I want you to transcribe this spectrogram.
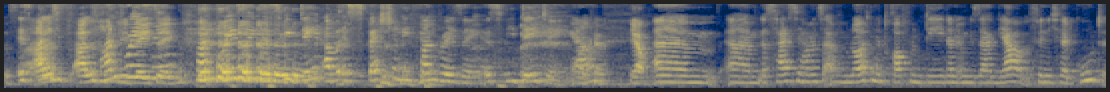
ist ist alles, alles ist wie Fundraising, Dating. Fundraising ist wie Dating, aber especially Fundraising ist wie Dating. Ja? Okay. Ja. Ähm, ähm, das heißt, wir haben uns einfach mit Leuten getroffen, die dann irgendwie sagen, ja, finde ich halt gut, äh,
